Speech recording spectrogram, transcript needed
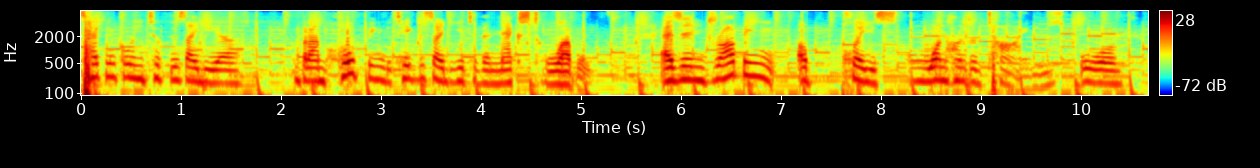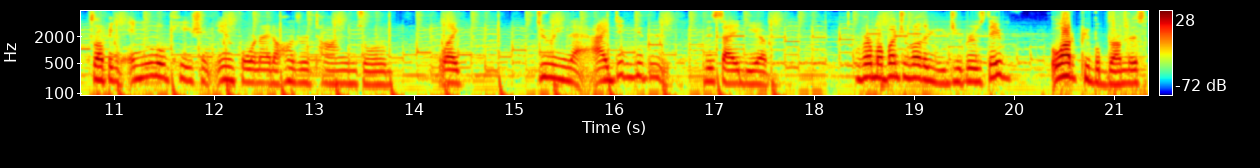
technically took this idea, but I'm hoping to take this idea to the next level, as in dropping a place 100 times, or dropping any location in Fortnite 100 times, or like doing that. I did get this idea from a bunch of other YouTubers. They've a lot of people done this.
